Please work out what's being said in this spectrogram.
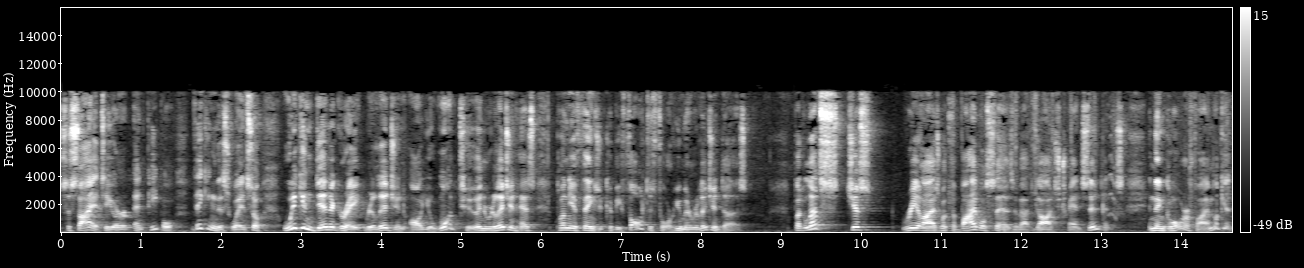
society or and people thinking this way. And so we can denigrate religion all you want to, and religion has plenty of things it could be faulted for. Human religion does. But let's just realize what the Bible says about God's transcendence and then glorify Him. Look at,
